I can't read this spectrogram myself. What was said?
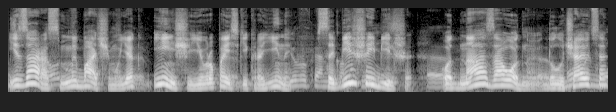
І зараз ми бачимо, як інші європейські країни все більше і більше одна за одною долучаються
